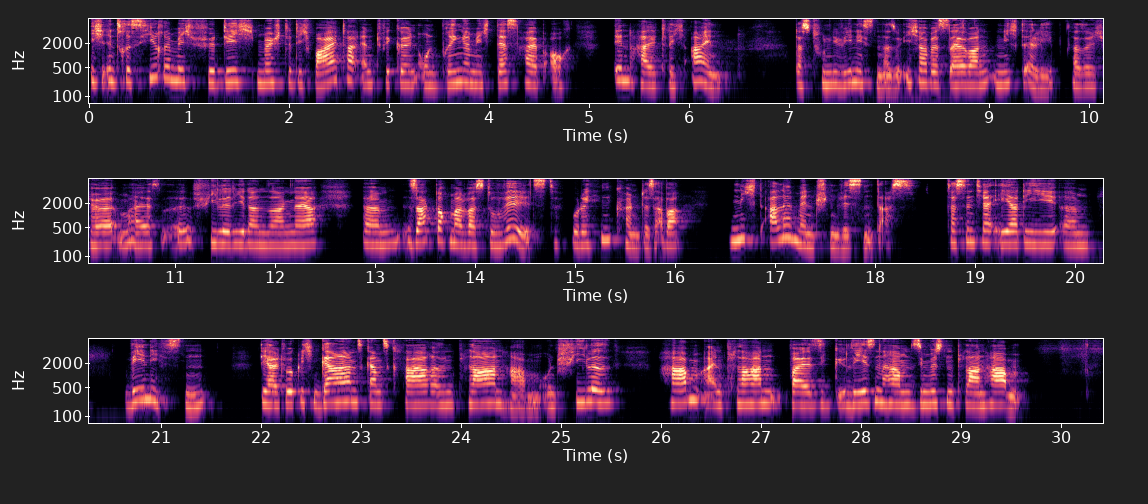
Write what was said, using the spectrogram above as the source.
ich interessiere mich für dich, möchte dich weiterentwickeln und bringe mich deshalb auch inhaltlich ein. Das tun die wenigsten. Also ich habe es selber nicht erlebt. Also ich höre immer äh, viele, die dann sagen, naja, ähm, sag doch mal, was du willst, wo du hin könntest. Aber nicht alle Menschen wissen das. Das sind ja eher die ähm, wenigsten, die halt wirklich einen ganz, ganz klaren Plan haben. Und viele haben einen Plan, weil sie gelesen haben, sie müssen einen Plan haben.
